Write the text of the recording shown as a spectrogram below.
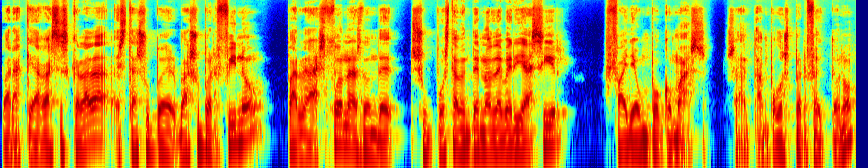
para que hagas escalada, está súper, va súper fino. Para las zonas donde supuestamente no deberías ir, falla un poco más. O sea, tampoco es perfecto, ¿no?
